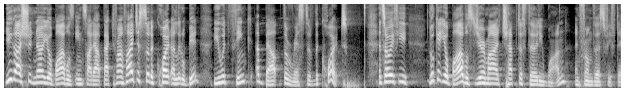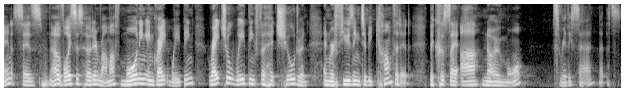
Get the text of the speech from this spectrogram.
you guys should know your Bibles inside out, back to front. If I just sort of quote a little bit, you would think about the rest of the quote. And so if you look at your Bibles, Jeremiah chapter 31, and from verse 15, it says, No, a voice is heard in Ramath, mourning and great weeping, Rachel weeping for her children and refusing to be comforted because they are no more. It's really sad. That's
